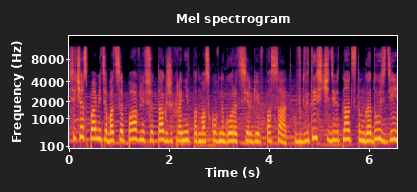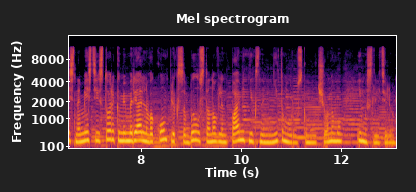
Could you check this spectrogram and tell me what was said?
Сейчас память об отце Павле все так же хранит подмосковный город Сергиев Посад. В 2019 году здесь, на месте историко-мемориального комплекса, был установлен памятник знаменитому русскому ученому и мыслителю.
